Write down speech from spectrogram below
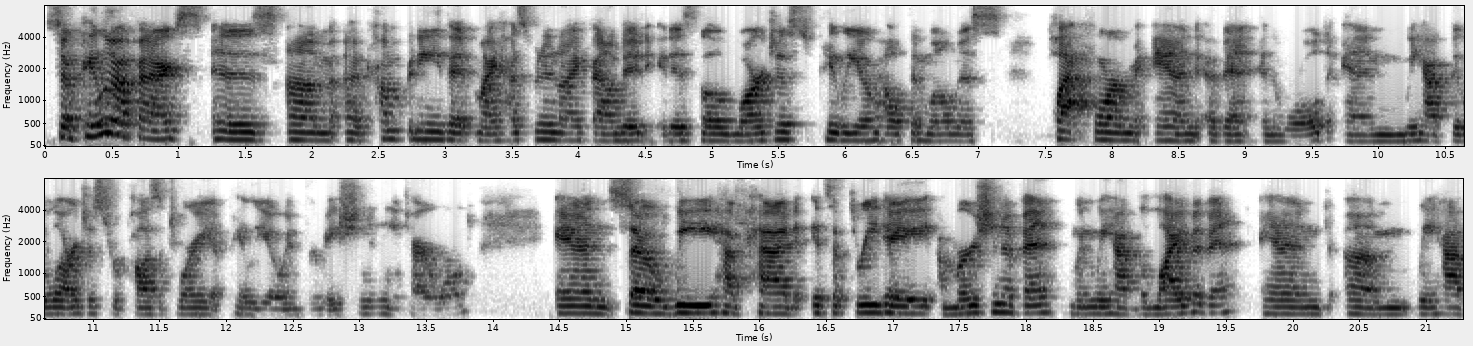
So PaleoFX is um, a company that my husband and I founded. It is the largest paleo health and wellness platform and event in the world, and we have the largest repository of paleo information in the entire world. And so we have had it's a three day immersion event when we have the live event, and um, we have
